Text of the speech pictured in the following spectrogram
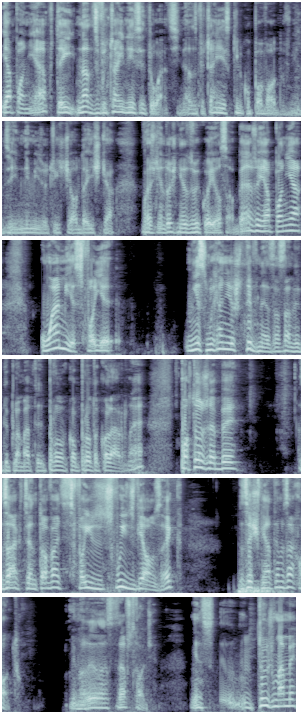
Japonia w tej nadzwyczajnej sytuacji, nadzwyczajnej z kilku powodów, między innymi rzeczywiście odejścia właśnie dość niezwykłej osoby, że Japonia łamie swoje niesłychanie sztywne zasady dyplomaty protokolarne po to, żeby zaakcentować swój, swój związek ze światem zachodu, mimo że na wschodzie. Więc y, tu już mamy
